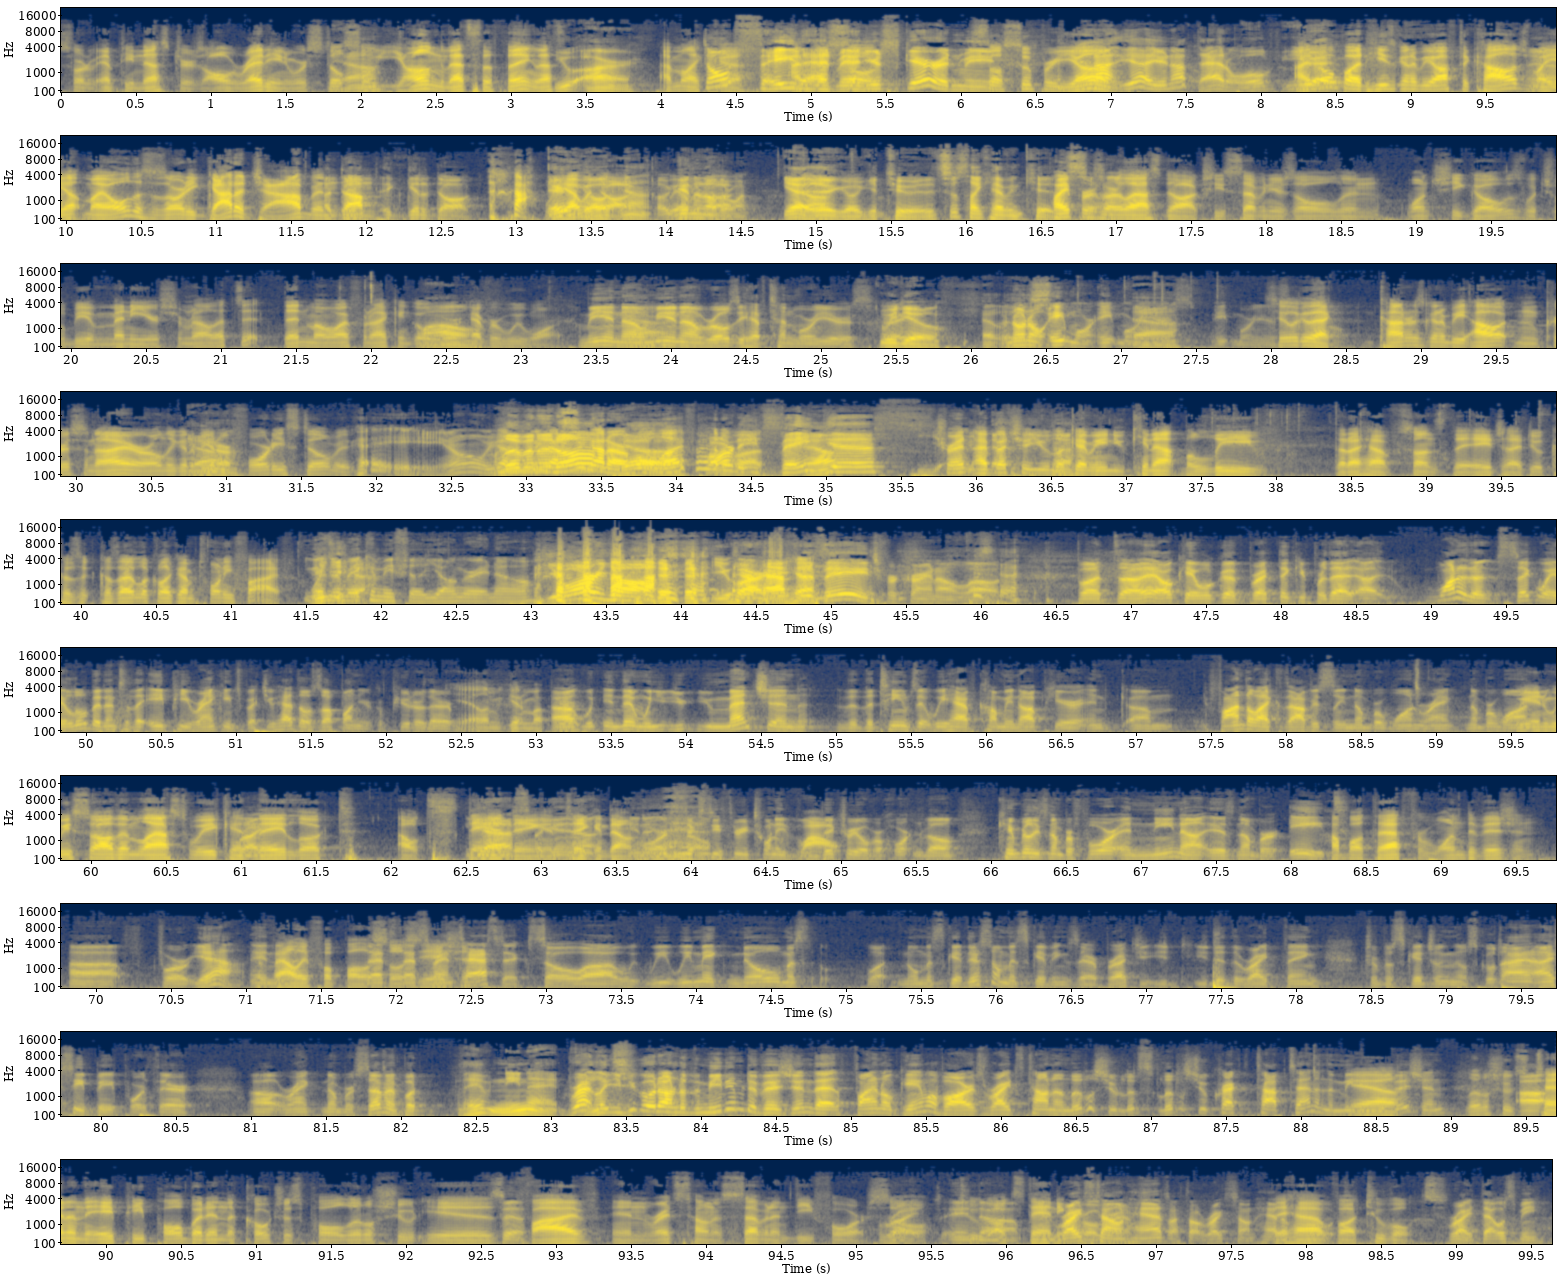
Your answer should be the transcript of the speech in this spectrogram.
sort of empty nesters already, and we're still so young. That's the thing. That's you are. I'm like, Don't uh, say I'm that, man. so- you're scaring me. so super You're young. not- yeah, you're not that old. I know, but he's going to be off to college. My Yeah. yo- my oldest has already got a job, and, Adopt. and get a dog. we There you have go, a dog. yeah. Oh, get another dog. one. Yeah, No. there you go. Get two. It's just like having kids. Piper's so. our last dog. She's seven years old, and once she goes, which will be many years from now, that's it. Then my wife and I can go Wow. wherever we want. Me and uh, Yeah. me and uh, Rosie have ten more years. We right? do. at No, no, eight more. Eight more Yeah. years. Eight more years. See, look at that. So- Connor's going to be out, and Chris and I are only going to be in our 40s still. We're like, hey, you know, we got, Living we it got, we got our Yeah. whole life ahead Party of us. Vegas. Trent, I bet you you look Yeah. at me and you cannot believe that I have sons the age I do, because I look like I'm 25. You guys Yeah. are making me feel young right now. You are young. You You're are, half yeah. his age for crying out loud. But uh, yeah, okay, well, good, Brett. Thank you for that. Uh, wanted to segue a little bit into the AP rankings, but You had those up on your computer there. Yeah, let me get them up Uh, here. w- and then when you, you, you mentioned the, the teams that we have coming up here, and um, Fond du Lac is obviously number one ranked, number one. And we saw them last week, and Right. they looked outstanding Yes, and again, taking uh, down in Hortonville. 63-20 Wow. victory over Hortonville. Kimberly's number four, and Neenah is number eight. How about that for one division? uh, for yeah, The and Valley Football that's, Association. That's fantastic. So uh, we, we make no mis- what no misgivings. There's no misgivings there, Brett. You, you, you did the right thing in terms of scheduling those schools. I, I see Bayport there uh, ranked number seven, but They have Neenah at Brett, like, if you go down to the medium division, that final game of ours, Wrightstown and Little Chute, Little, Little Chute cracked the top ten in the medium yeah, division. Little Chute's Uh, 10 in the AP poll, but in the coaches poll, Little Chute is Fifth. 5, and Wrightstown is 7 in D4. So right, two uh, outstanding and Wrightstown programs. has. I thought Wrightstown had. They a have vote. uh, two votes. Right, that was me.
